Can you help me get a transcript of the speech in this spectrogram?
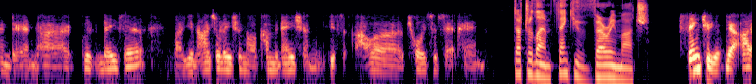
and then uh, grid laser uh, in isolation or combination is our choices at hand. Dr. Lam, thank you very much. Thank you. Yeah, I,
